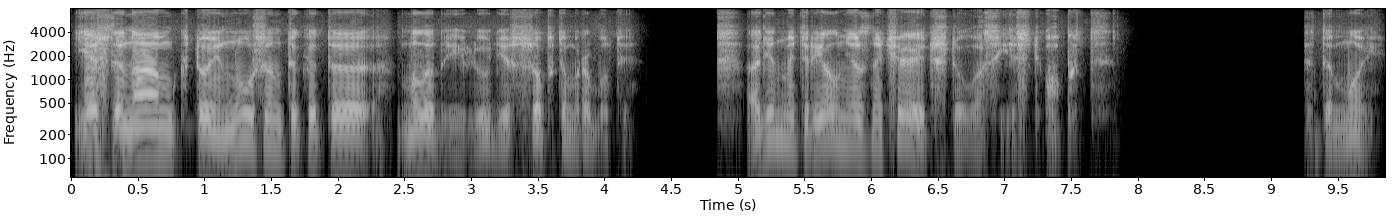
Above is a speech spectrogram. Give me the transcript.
Если нам кто и нужен, так это молодые люди с опытом работы. Один материал не означает, что у вас есть опыт. Это мой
